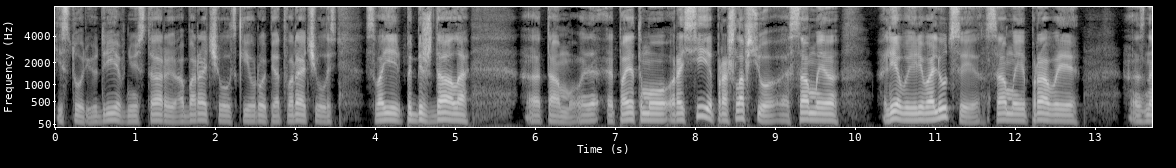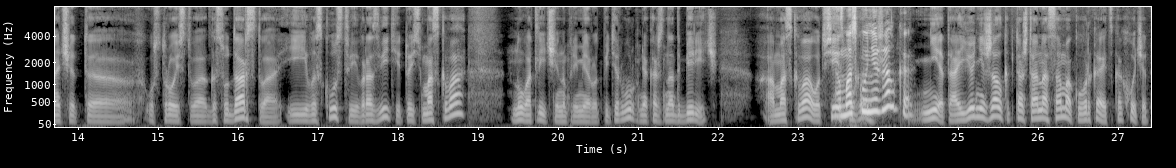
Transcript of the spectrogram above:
историю древнюю и старую, оборачивалась к Европе, отворачивалась, своей побеждала, там. Э, поэтому Россия прошла все. Самые левые революции, самые правые значит, э, устройства государства и в искусстве, и в развитии. То есть Москва, ну, в отличие, например, от Петербург, мне кажется, надо беречь. А Москва, вот все... А Москву не жалко? Нет, а ее не жалко, потому что она сама кувыркается, как хочет.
